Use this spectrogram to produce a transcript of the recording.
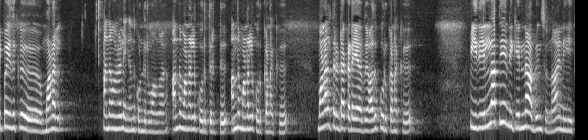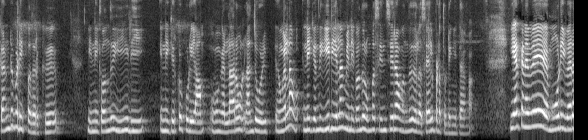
இப்போ இதுக்கு மணல் அந்த மணல் எங்கேருந்து கொண்டு வருவாங்க? அந்த மணலுக்கு ஒரு திருட்டு அந்த மணலுக்கு ஒரு கணக்கு மணல் திருட்டாக கிடையாது அதுக்கு ஒரு கணக்கு. இப்போ இது எல்லாத்தையும் இன்றைக்கி என்ன அப்படின்னு சொன்னால் இன்றைக்கி கண்டுபிடிப்பதற்கு இன்றைக்கி வந்து இடி இன்றைக்கி இருக்கக்கூடிய அம்- இவங்க எல்லாரும் லஞ்ச ஒழிப்பு இவங்கெல்லாம் இன்றைக்கி வந்து இடி எல்லாம் இன்றைக்கி வந்து ரொம்ப சின்சியராக வந்து இதில் செயல்பட தொடங்கிட்டாங்க. ஏற்கனவே மோடி வேற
